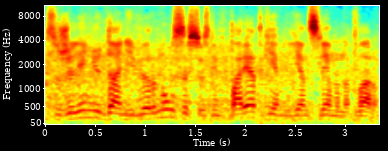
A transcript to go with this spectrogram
К сожалению, Дани вернулся. Все с ним в порядке. Янс Лемон от ворот.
